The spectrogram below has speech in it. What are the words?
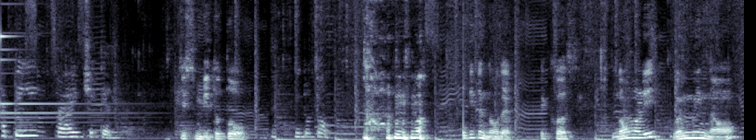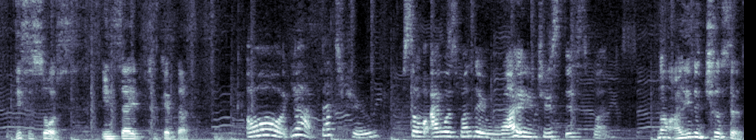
Happy fried chicken. This midodo. Midodo. I didn't know that because normally when we know this sauce inside together Oh, yeah, that's true. So I was wondering why you choose this one. No, I didn't choose it.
